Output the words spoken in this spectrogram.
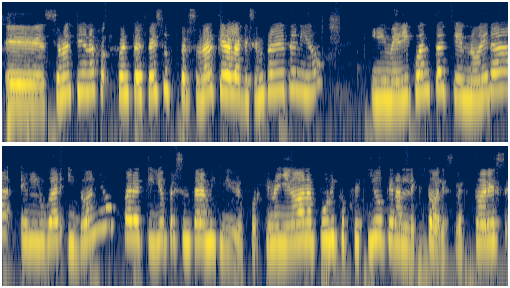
eh, solamente tenía una cuenta de Facebook personal que era la que siempre había tenido. Y me di cuenta que no era el lugar idóneo para que yo presentara mis libros, porque no llegaban al público objetivo que eran lectores, lectores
